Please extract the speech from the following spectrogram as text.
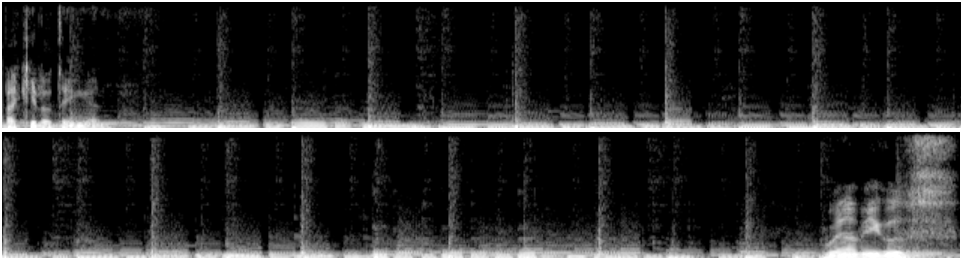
para que lo tengan. Bueno amigos,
